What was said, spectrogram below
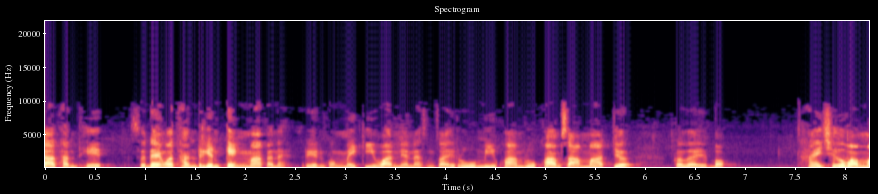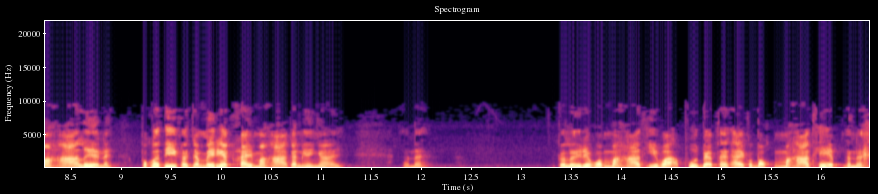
ลาท่านเทศ แสดงว่าท่านเรียนเก่งมากนะเรียนคงไม่กี่วันเนี่ยนะสงสัยรู้มีความรู้ความสามารถเยอะก็เลยบอกให้ชื่อว่ามหาเลยนะปกติเขาจะไม่เรียกใครมหากันง่ายๆนะก็เลยเรียกว่ามหาเทวะ พูดแบบไทยๆก็บอกมหาเทพนะนะ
